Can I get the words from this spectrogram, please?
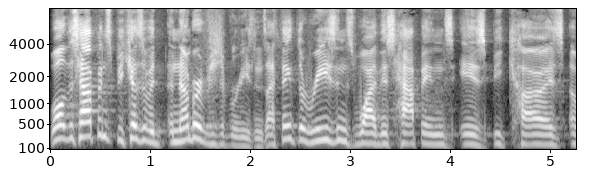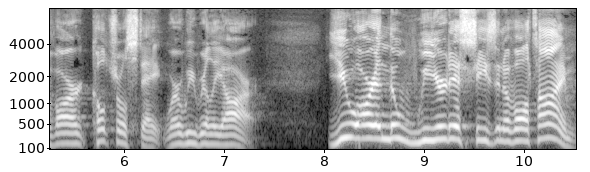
Well, this happens because of a, a, number of different reasons. I think the reasons why this happens is because of our cultural state, where we really are. You are in the weirdest season of all time.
